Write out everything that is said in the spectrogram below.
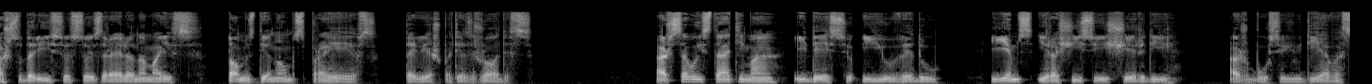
aš sudarysiu su Izraelio namais toms dienoms praėjus. Tai viešpaties žodis. Aš savo įstatymą įdėsiu į jų vidų, jiems įrašysiu į širdį, aš būsiu jų dievas,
